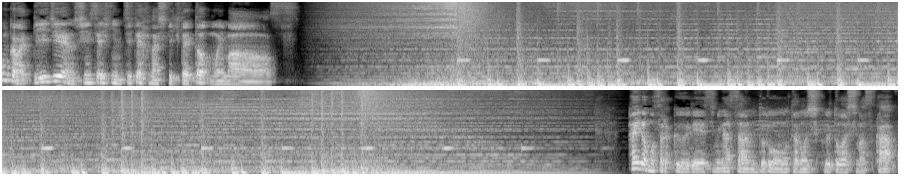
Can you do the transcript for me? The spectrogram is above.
今回は DJI の新製品について話していきたいと思います。はい、どうも、サラクです。皆さん、ドローンを楽しく飛ばしますか？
